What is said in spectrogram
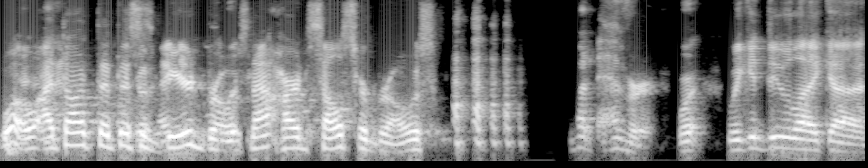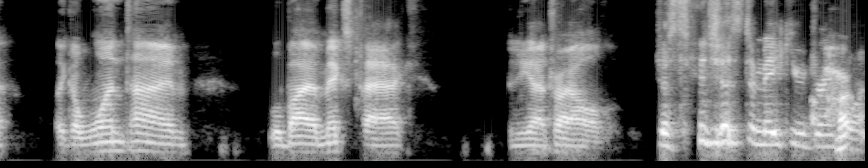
Whoa! I thought that this You're is making- Beer'd Bros, not hard seltzer bros. Whatever. We're, we could do like a like a one time. We'll buy a mix pack, and you gotta try all. of them. Just just to make you drink one.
